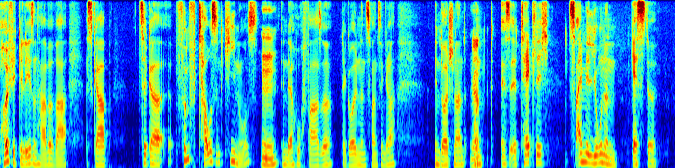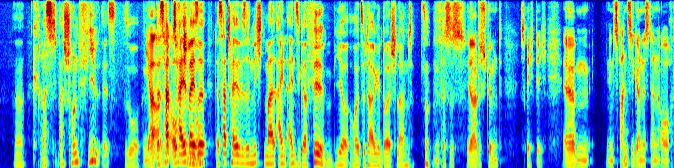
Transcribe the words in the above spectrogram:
häufig gelesen habe, war, es gab circa 5000 Kinos Mhm. in der Hochphase der goldenen 20er in Deutschland Ja. und es äh, täglich zwei Millionen Gäste. Ja, was, was schon viel ist. So. Ja, das, also hat teilweise, Kino. das hat teilweise nicht mal ein einziger Film hier heutzutage in Deutschland. So. Das ist, ja, das stimmt. Das ist richtig. Ähm, in den 20ern ist dann auch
